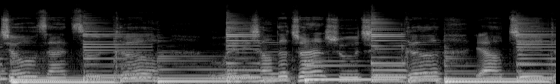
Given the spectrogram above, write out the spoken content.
就在此刻，为你唱的专属情歌，要记得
